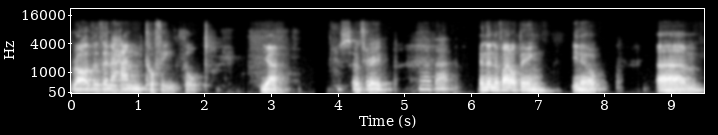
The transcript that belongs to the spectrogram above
rather than a handcuffing thought yeah so that's good. great I love that. and then the final thing you know um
